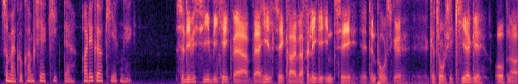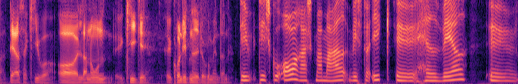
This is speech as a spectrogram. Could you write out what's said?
så man kunne komme til at kigge der. Og det gør kirken ikke. Så det vil sige, at vi kan ikke være, være helt sikre, i hvert fald ikke indtil øh, den polske øh, katolske kirke åbner deres arkiver og lader nogen kigge grundigt ned i dokumenterne. Det, det skulle overraske mig meget, hvis der ikke øh, havde været øh,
